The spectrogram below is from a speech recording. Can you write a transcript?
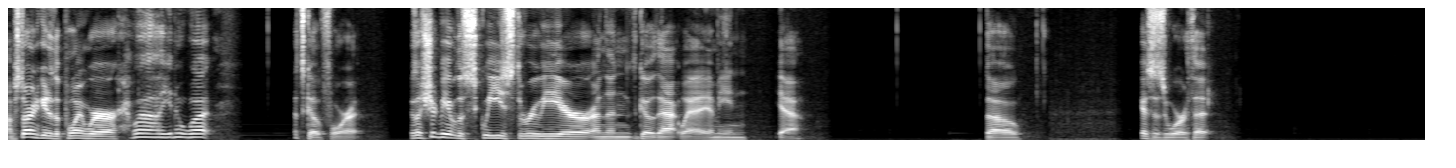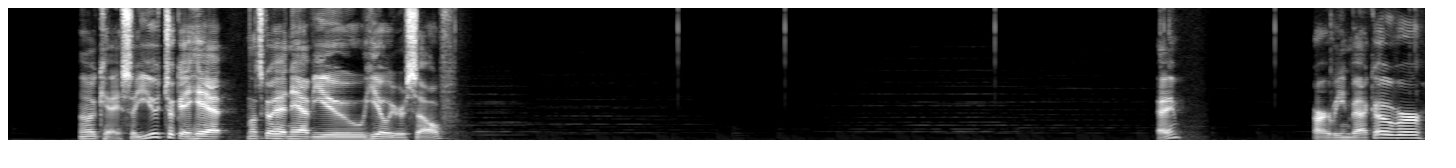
I'm starting to get to the point where, well, you know what? Let's go for it. Because I should be able to squeeze through here and then go that way. I mean, yeah. So, I guess it's worth it. Okay, so you took a hit. Let's go ahead and have you heal yourself. Okay. Carbine back over.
